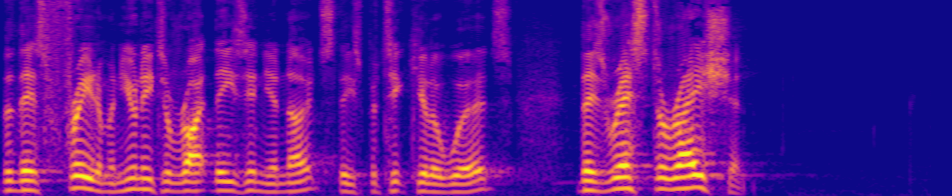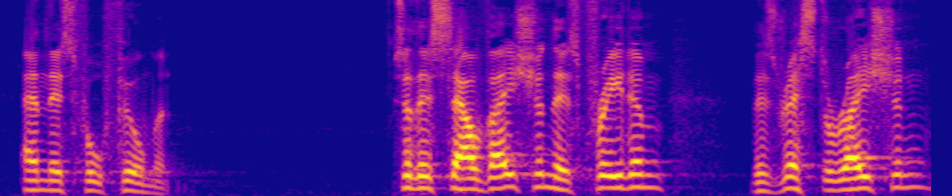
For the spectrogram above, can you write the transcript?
That there's freedom. And you need to write these in your notes, these particular words. There's restoration and there's fulfillment. So there's salvation, there's freedom, there's restoration,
